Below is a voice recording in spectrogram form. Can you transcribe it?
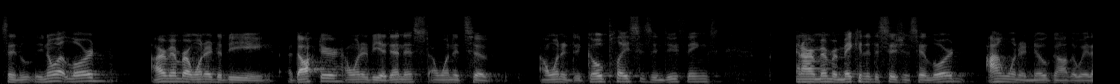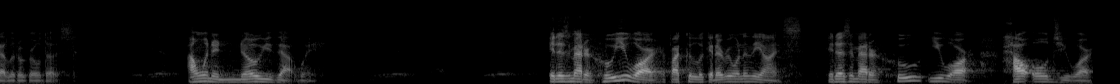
Said, you know what, Lord, I remember I wanted to be a doctor. I wanted to be a dentist. I wanted to, I wanted to go places and do things. And I remember making a decision, say, Lord, I want to know God the way that little girl does. Amen. I want to know you that way. It doesn't matter who you are, if I could look at everyone in the eyes. It doesn't matter who you are, how old you are,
